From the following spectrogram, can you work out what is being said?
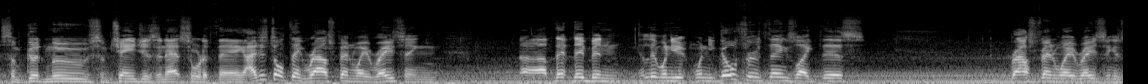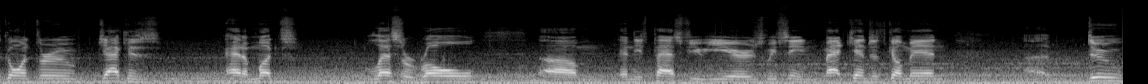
some good moves, some changes, and that sort of thing. I just don't think Roush Fenway Racing uh, they, have been when you when you go through things like this. Roush Fenway Racing is going through. Jack has had a much lesser role um, in these past few years. We've seen Matt Kenseth come in, uh, do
